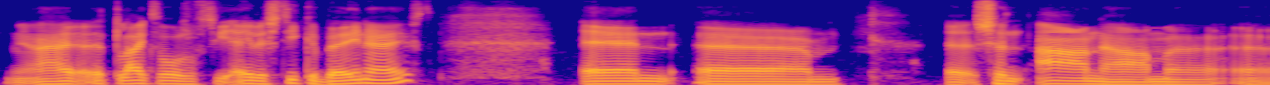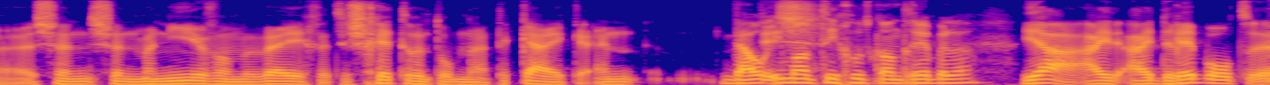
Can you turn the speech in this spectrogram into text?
Ja, het lijkt wel alsof hij elastieke benen heeft. En um, uh, zijn aanname, zijn, zijn manier van bewegen. Het is schitterend om naar te kijken. En wel is, iemand die goed kan dribbelen? Ja, hij, hij dribbelt. Uh,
